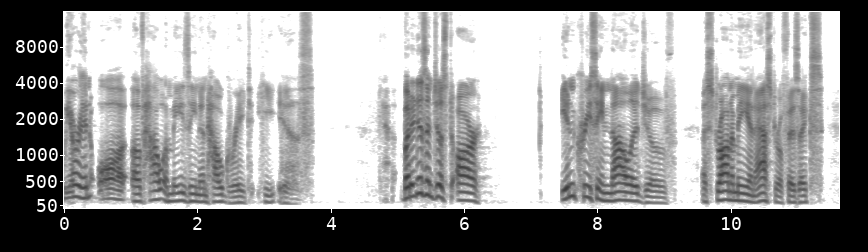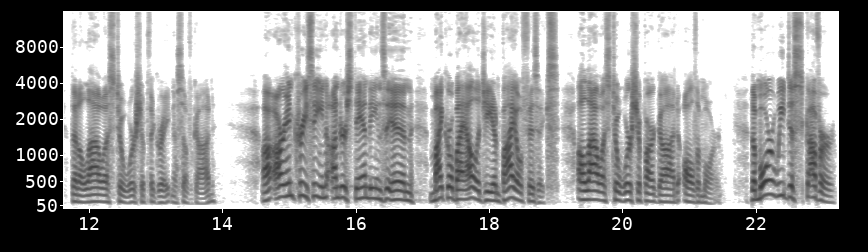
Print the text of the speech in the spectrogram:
we are in awe of how amazing and how great he is. But it isn't just our increasing knowledge of astronomy and astrophysics that allow us to worship the greatness of God. Uh, our increasing understandings in microbiology and biophysics allow us to worship our God all the more. the more we discover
